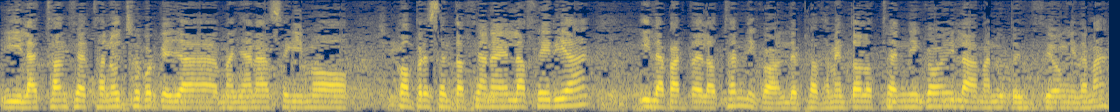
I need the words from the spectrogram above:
y la estancia esta noche porque ya mañana seguimos con presentaciones en la feria y la parte de los técnicos, el desplazamiento de los técnicos y la manutención y demás.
